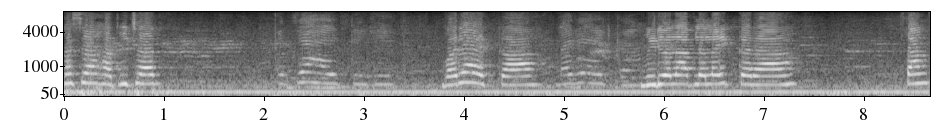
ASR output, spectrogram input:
कसे आहात विचार? कसे आहे तुझी बरे आहेत का? बरे का? व्हिडिओला आपल्या लाईक करा. सांग.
